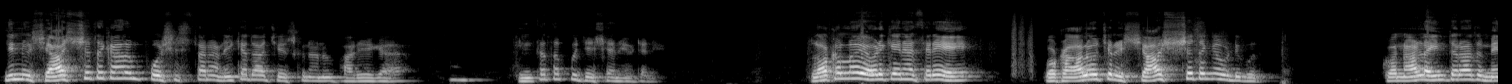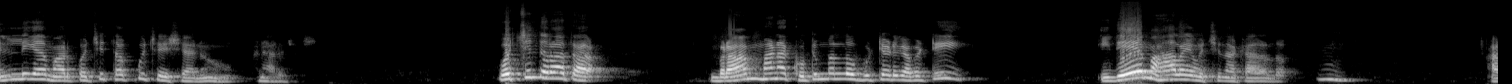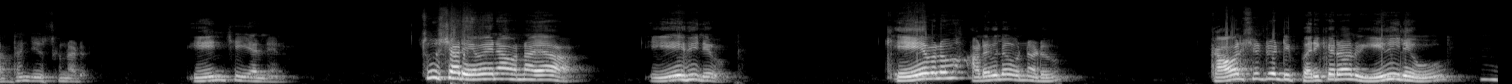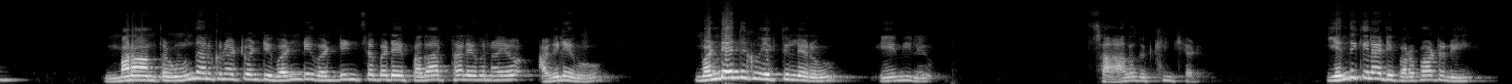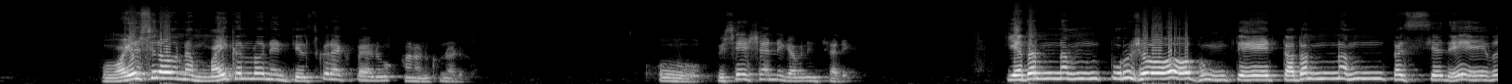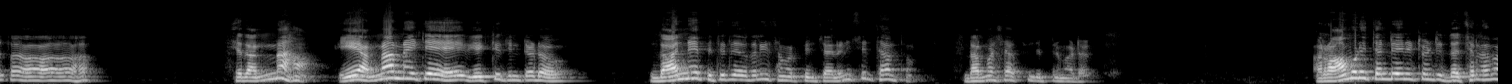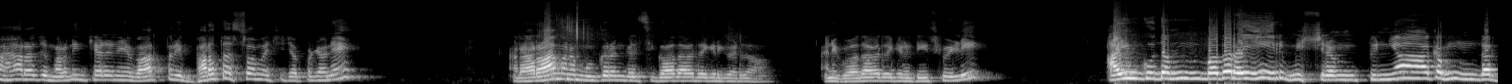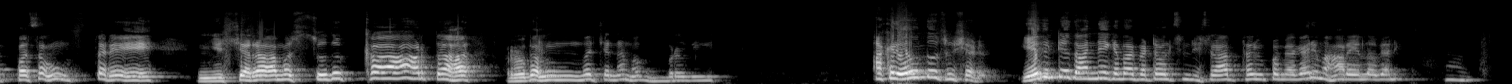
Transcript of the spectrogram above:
నిన్ను శాశ్వతకాలం పోషిస్తానని కదా చేసుకున్నాను భార్యగా. ఇంత తప్పు చేశాను ఏమిటని లోకల్లో ఎవరికైనా సరే ఒక ఆలోచన శాశ్వతంగా ఉండిపోదు. కొన్నాళ్ళు అయిన తర్వాత మెల్లిగా మార్పు వచ్చి తప్పు చేశాను అని ఆలోచిస్తాను వచ్చిన తర్వాత బ్రాహ్మణ కుటుంబంలో పుట్టాడు కాబట్టి ఇదే మహాలయం వచ్చింది ఆ కాలంలో. అర్థం చేసుకున్నాడు. ఏం చేయాలి నేను? చూశాడు ఏవైనా ఉన్నాయా? ఏమీ లేవు. కేవలం అడవిలో ఉన్నాడు. కావలసినటువంటి పరికరాలు ఏమీ లేవు. మనం అంతకుముందు అనుకున్నటువంటి వండి వడ్డించబడే పదార్థాలు ఏమున్నాయో అవి లేవు. వండేందుకు వ్యక్తులు లేరు? ఏమీ లేవు. చాలా దుఃఖించాడు. ఎందుకు ఇలాంటి పొరపాటుని? వయస్సులో ఉన్న మైకల్లో నేను తెలుసుకోలేకపోయాను అని అనుకున్నాడు. ఓ విశేషాన్ని గమనించాలి. యదన్నం పురుషో భుంక్తే తదన్నం తస్య దేవత. యదన్న ఏ అన్నాన్నైతే వ్యక్తి తింటాడో దాన్నే పితృదేవతలకి సమర్పించాలని సిద్ధాంతం ధర్మశాస్త్రం చెప్పిన మాట. రాముడి తండ్రి అయినటువంటి దశరథ మహారాజు మరణించాడనే వార్తని భరతస్వామి వచ్చి చెప్పగానే రారా మనం ముగ్గురం కలిసి గోదావరి దగ్గరికి వెళదాం అని గోదావరి దగ్గరికి తీసుకువెళ్ళి ఐంగుదం బదరైర్మిశ్రం పిణ్యాకం దర్ప సంస్తరే నిశ్చరామస్సు దుఃఖార్త రుదన్వచనమబ్రవీ అక్కడ ఏముందో చూశాడు. ఏదుంటే దాన్నే కదా పెట్టవలసింది శ్రాద్ధ రూపంగా కానీ మహాలయంలో కానీ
